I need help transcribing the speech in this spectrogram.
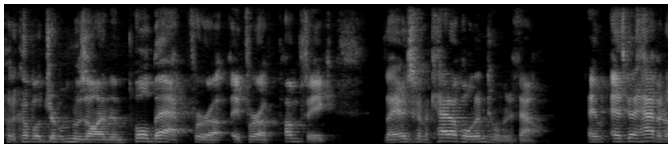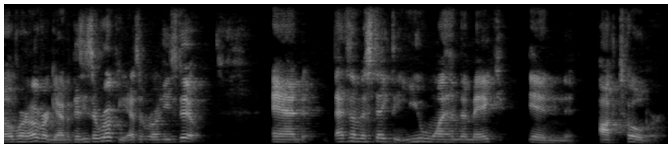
put a couple of dribble moves on and then pull back for a for a pump fake. Zhaire's going to catapult into him and foul. And, and it's going to happen over and over again because he's a rookie. That's what rookies do. And that's a mistake that you want him to make in October,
